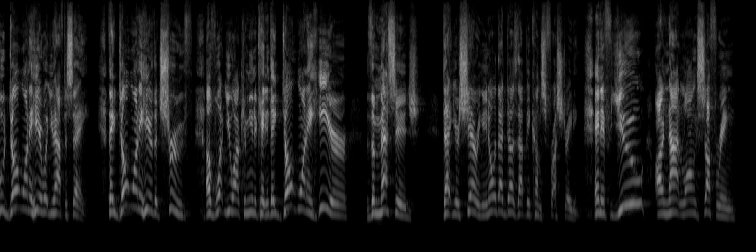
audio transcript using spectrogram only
who don't want to hear what you have to say. They don't want to hear the truth of what you are communicating. They don't want to hear the message that you're sharing. You know what that does? That becomes frustrating. And if you are not long suffering,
